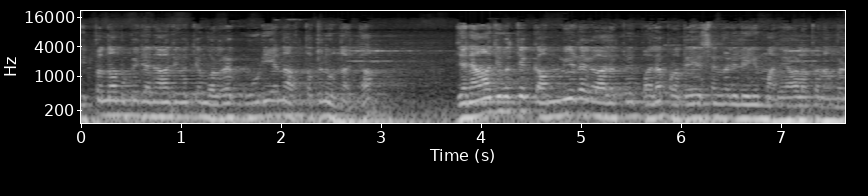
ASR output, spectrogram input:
ഇപ്പം നമുക്ക് ജനാധിപത്യം വളരെ കൂടിയെന്ന അർത്ഥത്തിലൊന്നല്ല ജനാധിപത്യ കമ്മിയുടെ കാലത്ത് പല പ്രദേശങ്ങളിലെയും മലയാളത്തെ നമ്മൾ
